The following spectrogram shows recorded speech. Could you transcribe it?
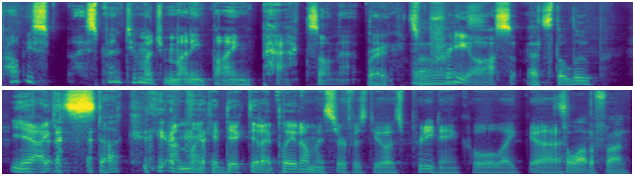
probably sp- I spend too much money buying packs on that. Thing. Right. It's Well, pretty that's- awesome. That's the loop. Yeah, I get stuck. I'm like addicted. I played on my Surface Duo. It's pretty dang cool. Like, uh, It's a lot of fun.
